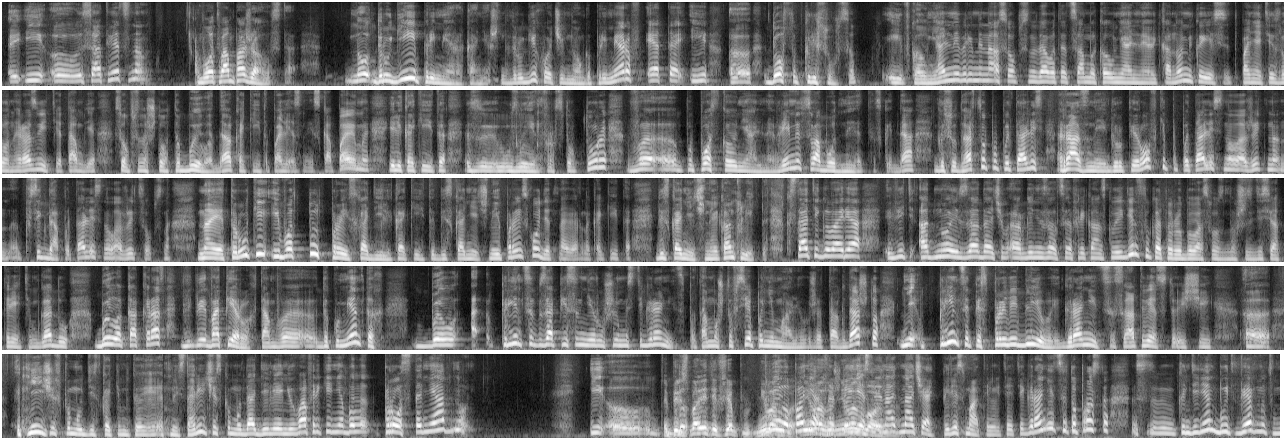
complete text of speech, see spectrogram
И, э, соответственно, вот вам, пожалуйста. Но другие примеры, конечно, других очень много примеров, это и э, доступ к ресурсам. И в колониальные времена, собственно, да, вот эта самая колониальная экономика, есть понятие зоны развития, там, где, собственно, что-то было, да, какие-то полезные ископаемые или какие-то узлы инфраструктуры. В э, постколониальное время свободные, так сказать, да, государства попытались, разные группировки попытались наложить, на, на- всегда пытались наложить, собственно, на это руки. И вот тут происходили какие-то бесконечные, и происходят, наверное, какие-то бесконечные конфликты. Кстати говоря, ведь одной из задач Организации Африканского единства, которая была создана в 1963 году, было как раз, во-первых, там в э, документах был а, принцип записан нерушимости границ, потому что все понимали уже тогда, что не, в принципе справедливые границы, соответствующие э, этническому, дис- какому-то этноисторическому да, делению в Африке не было просто ни одной. И, э, И пересмотреть их все невозможно. было понятно, невозможно- что если на- начать пересматривать эти границы, то просто континент будет ввергнут в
